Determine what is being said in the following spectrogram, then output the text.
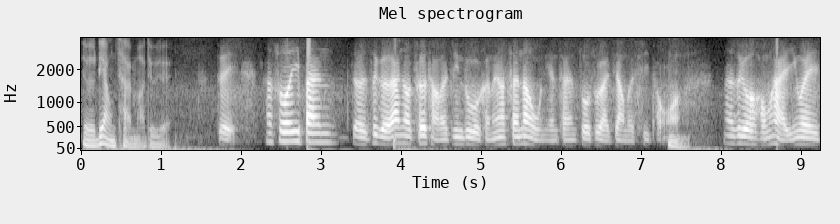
呃量产嘛，对不对？对，他说一般的这个按照车厂的进度，可能要三到五年才能做出来这样的系统啊。那这个红海，因为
